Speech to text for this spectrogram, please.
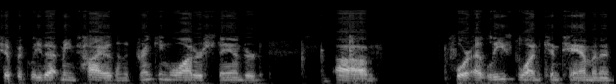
Typically, that means higher than a drinking water standard um, for at least one contaminant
